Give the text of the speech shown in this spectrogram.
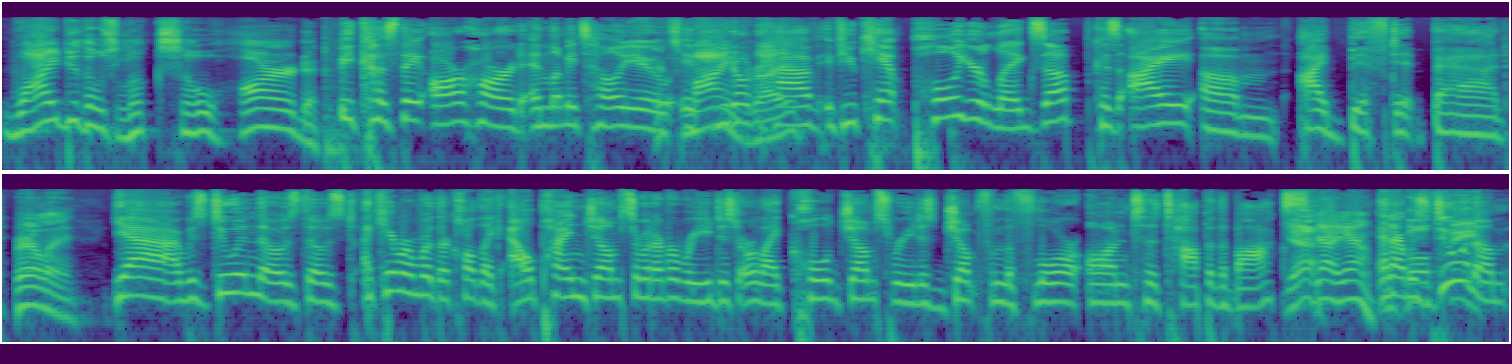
Why do those look so hard? because they are hard and let me tell you It's if mind, you don't right? have if you can't pull your legs up because i um i biffed it bad Really? Yeah i was doing those those i can't remember what they're called like alpine jumps or whatever where you just or like cold jumps where you just jump from the floor onto the top of the box Yeah. Yeah, yeah. and i was doing feet. them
